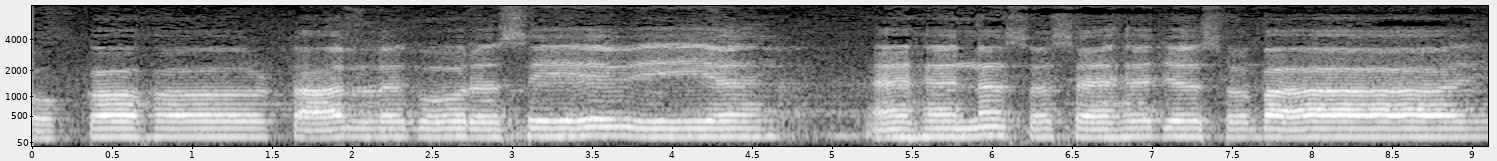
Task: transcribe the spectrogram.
ਸੁਕਹ ਟਲ ਗੁਰ ਸੇਵੀਐ ਅਹਨਸ ਸਹਿਜ ਸੁਬਾਈ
